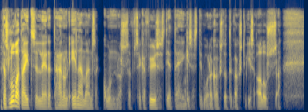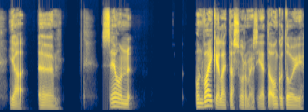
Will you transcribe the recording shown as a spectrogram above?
pitäisi luvata itselleen, että hän on elämänsä kunnossa sekä fyysisesti että henkisesti vuonna 2025 alussa. Ja ö, se on, on vaikea laittaa sormen siihen, että onko toi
